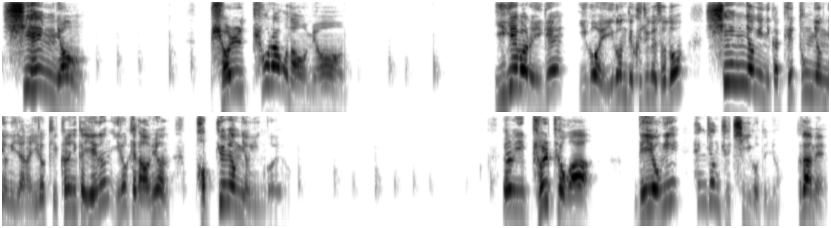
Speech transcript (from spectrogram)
시행령 별표라고 나오면 이게 바로 이게 이거예요. 이건데 그 중에서도 시행령이니까 대통령령이잖아. 이렇게. 그러니까 얘는 이렇게 나오면 법규명령인 거예요. 여러분 이 별표가 내용이 행정규칙이거든요. 그 다음에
